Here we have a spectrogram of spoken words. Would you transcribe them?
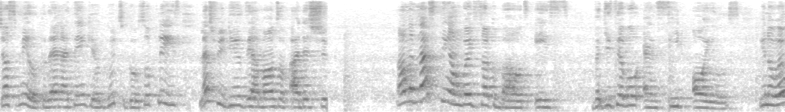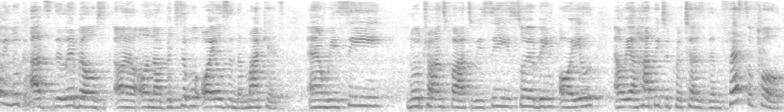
just milk, then I think you're good to go. So please, let's reduce the amount of added sugar. Now, the next thing I'm going to talk about is vegetable and seed oils. You know, when we look at the labels uh, on our vegetable oils in the market and we see no trans fats, we see soybean oil, and we are happy to purchase them. First of all,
